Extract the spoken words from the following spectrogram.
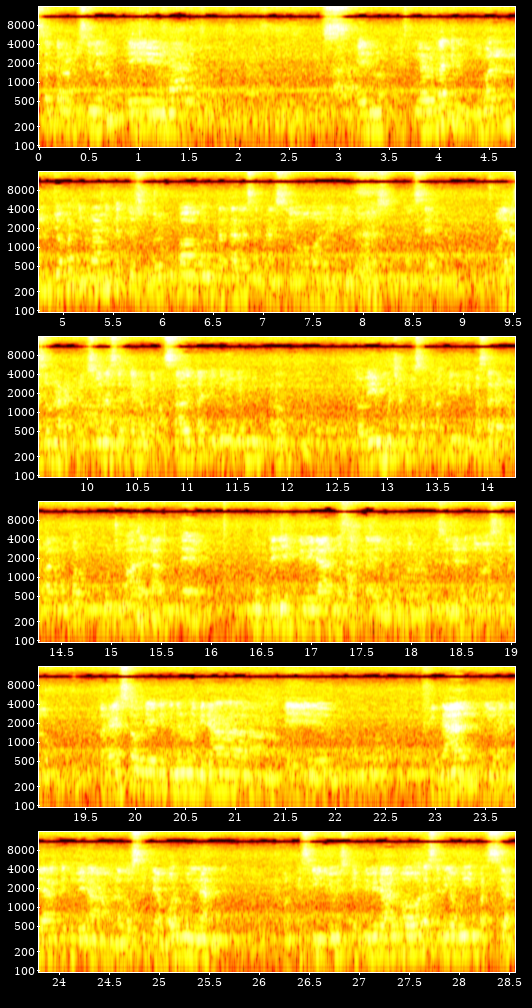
acerca de los prisioneros. Eh, la verdad que igual yo particularmente estoy súper ocupado con tratar de hacer canciones y todo eso, entonces poder hacer una reflexión acerca de lo que ha pasado y tal, yo creo que es muy pronto. Todavía hay muchas cosas que nos tienen que pasar, a lo, mejor mucho más adelante me gustaría escribir algo acerca de lo que fueron los prisioneros y todo eso, pero para eso habría que tener una mirada eh, final y una mirada que tuviera una dosis de amor muy grande, porque si yo escribiera algo ahora sería muy imparcial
